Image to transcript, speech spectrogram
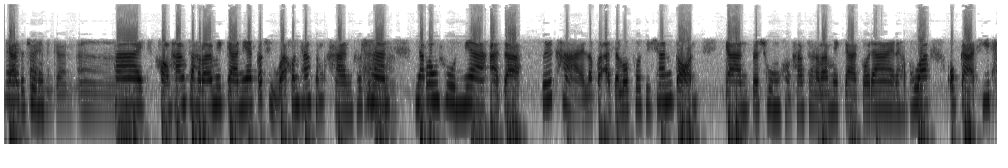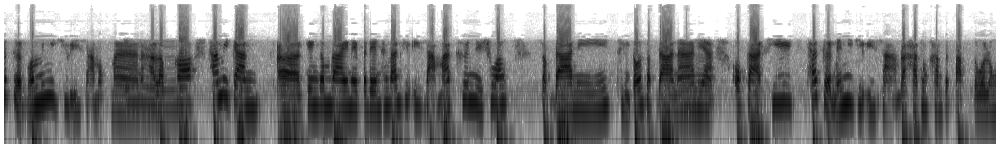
แน่การประชุมใจเหมือนกันอ่าใช่ของทางสหรัฐอเมริกาเนี่ยก็ถือว่าค่อนข้างสำคัญ เพราะฉะนั้นค่ะนักลงทุนเนี่ยอาจจะซื้อขายแล้วก็อาจจะลด position ก่อน การประชุมของทางสหรัฐอเมริกาก็ได้นะคะ เพราะว่าโอกาสที่ถ้าเกิดว่าไม่มี QE3 ออกมานะคะอืมแล้วก็ถ้ามีการเอ่อเก็งกำไรในประเด็นทางด้าน QE3 มากขึ้นในช่วงสัปดาห์นี้ถึงต้นสัปดาห์หน้าเนี่ย โอกาสที่ถ้าเกิดไม่มี QE3 ราคาทองคำจะปรับตัวลง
